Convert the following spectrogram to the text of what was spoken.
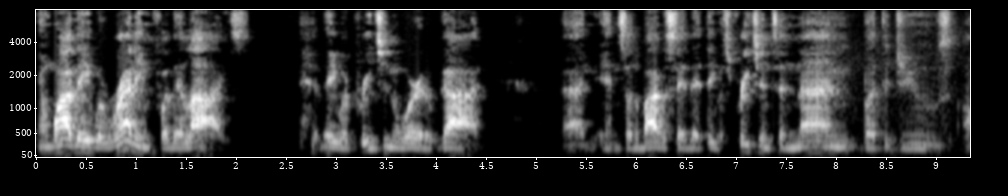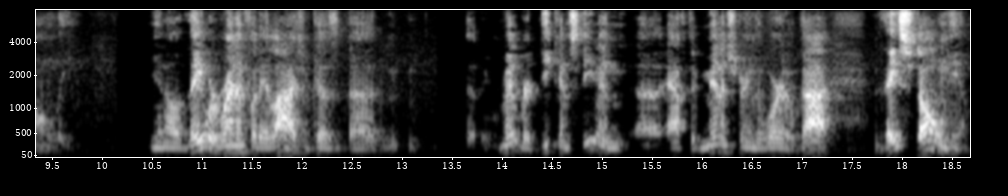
And while they were running for their lives, they were preaching the word of God. Uh, and so the Bible said that they was preaching to none but the Jews only. You know, they were running for their lives because uh, remember Deacon Stephen, uh, after ministering the word of God, they stoned him.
